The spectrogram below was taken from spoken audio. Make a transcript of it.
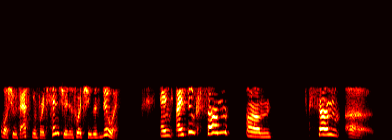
well, she was asking for attention is what she was doing. And I think some, um, some, uh,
